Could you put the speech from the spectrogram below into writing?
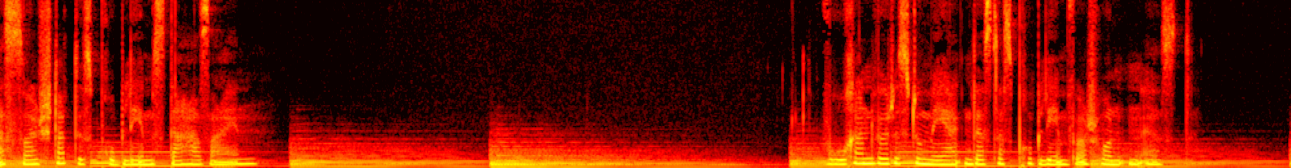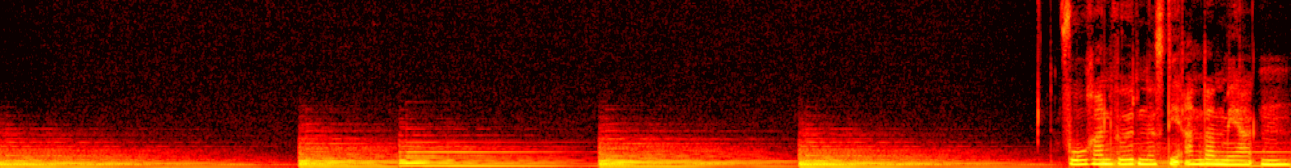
Was soll statt des Problems da sein? Woran würdest du merken, dass das Problem verschwunden ist? Woran würden es die anderen merken,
